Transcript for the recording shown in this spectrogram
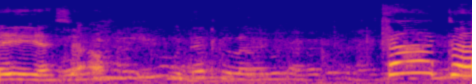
এই আছে মুদে তুলে টাটা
